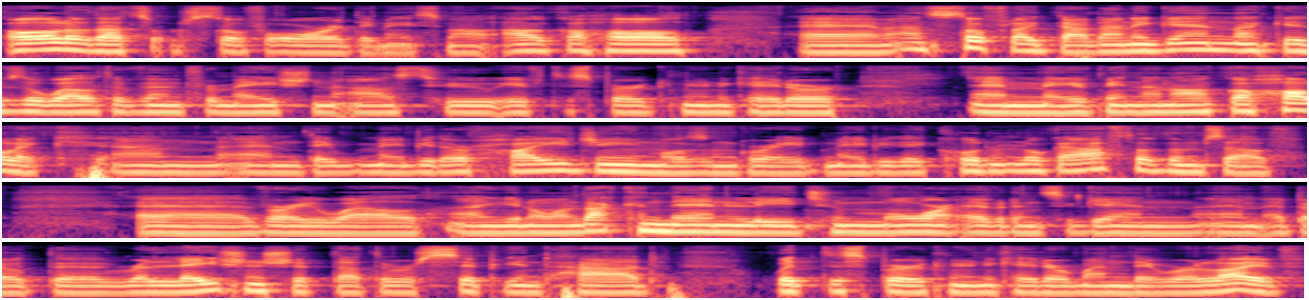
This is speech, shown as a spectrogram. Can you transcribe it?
all of that sort of stuff, or they may smell alcohol um, and stuff like that. And again, that gives a wealth of information as to if the spirit communicator um, may have been an alcoholic and um, they maybe their hygiene wasn't great, maybe they couldn't look after themselves. Uh, very well, and you know, and that can then lead to more evidence again um, about the relationship that the recipient had with the spirit communicator when they were alive.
